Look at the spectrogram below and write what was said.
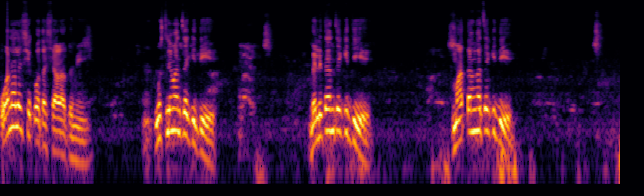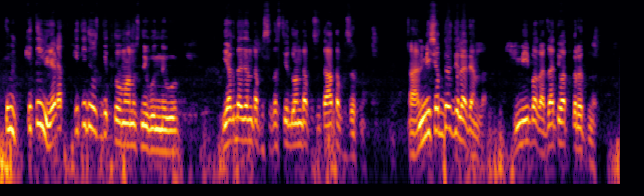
कोणाला शिकवता शाळा तुम्ही? मुस्लिमांचा किती आहे? दलितांचा किती आहे? मातांगाचा किती आहे? तुम्ही किती वेळात किती दिवस निघतो माणूस निघून निघून? एकदा जनता फसत असते दोनदा फसत आता फसत नाही. आणि मी शब्दच दिला त्यांना. मी बघा जातीवाद करत नाही.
